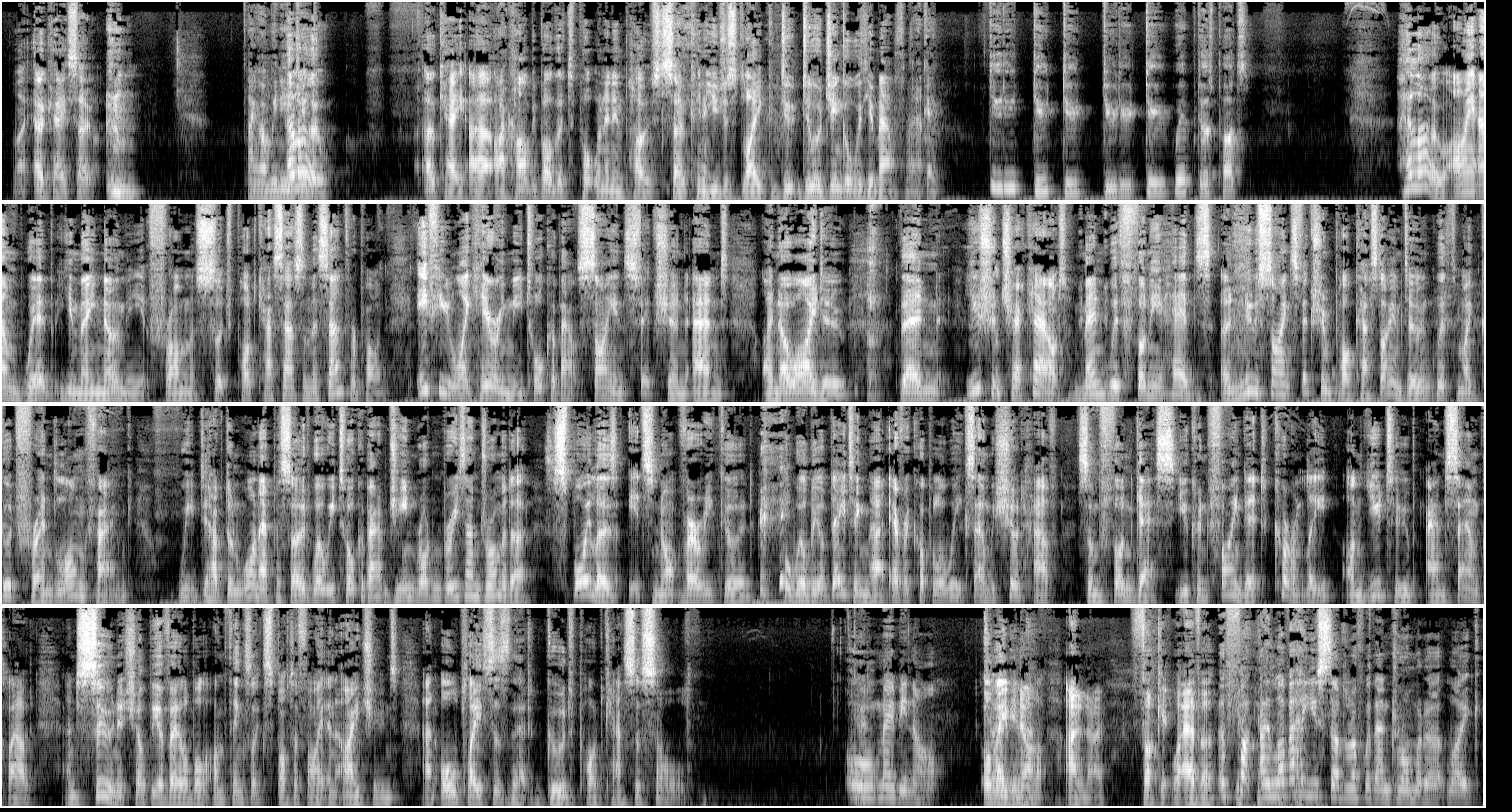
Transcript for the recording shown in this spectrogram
Like, okay, so Hang on, we need Hello. jingle. Okay, uh, I can't be bothered to put one in in post. So can you just like do do a jingle with your mouth, man? Okay. Do do do do do do do. Wib does pods. Hello, I am Wib. You may know me from such podcasts as the Misanthropod. If you like hearing me talk about science fiction, and I know I do, then you should check out Men with Funny Heads, a new science fiction podcast I am doing with my good friend Longfang. We have done one episode where we talk about Gene Roddenberry's Andromeda. Spoilers, it's not very good, but we'll be updating that every couple of weeks and we should have some fun guests. You can find it currently on YouTube and SoundCloud, and soon it shall be available on things like Spotify and iTunes and all places that good podcasts are sold. Or maybe not. Or maybe you know. not. I don't know. fuck it, whatever. The fuck, I love it how you started off with Andromeda, like,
